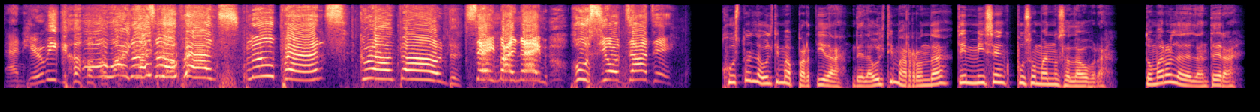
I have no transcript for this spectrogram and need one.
And here we go. Oh my god, Blue Pants! Blue Pants! Ground Pound! Say my name! Who's your daddy? Justo en la última partida de la última ronda, Team Missing puso manos a la obra. Tomaron la delantera,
